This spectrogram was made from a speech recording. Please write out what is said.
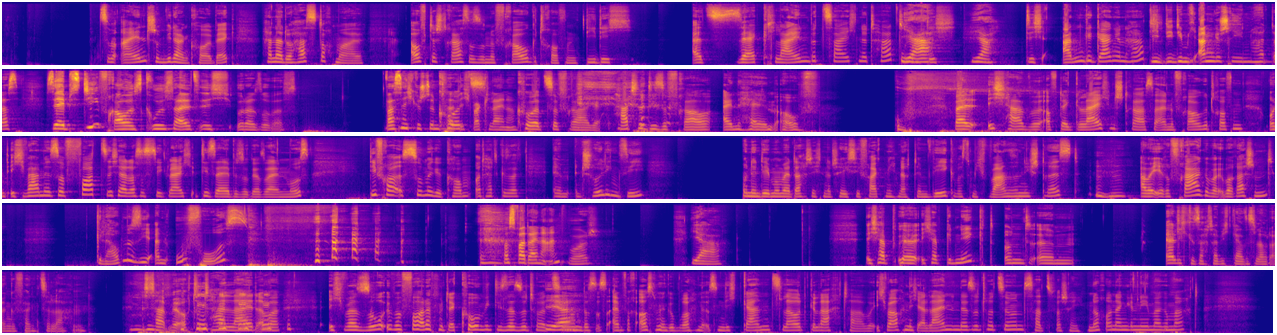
Zum einen schon wieder ein Callback. Hanna, du hast doch mal auf der Straße so eine Frau getroffen, die dich als sehr klein bezeichnet hat Ja. und dich, Ja. dich angegangen hat. Die, die, die mich angeschrien hat, dass selbst die Frau ist größer als ich oder sowas. Was nicht gestimmt hat, ich war kleiner. Kurze Frage. Hatte diese Frau einen Helm auf? Uff. Weil ich habe auf der gleichen Straße eine Frau getroffen und ich war mir sofort sicher, dass es die gleiche, dieselbe sogar sein muss. Die Frau ist zu mir gekommen und hat gesagt, ähm, entschuldigen Sie. Und in dem Moment dachte ich natürlich, sie fragt mich nach dem Weg, was mich wahnsinnig stresst. Mhm. Aber ihre Frage war überraschend. Glauben Sie an UFOs? Was war deine Antwort? Ja. Ich habe äh, ich hab genickt und ähm, ehrlich gesagt habe ich ganz laut angefangen zu lachen. Es tat mir auch total leid, aber ich war so überfordert mit der Komik dieser Situation, Ja. dass es einfach aus mir gebrochen ist und ich ganz laut gelacht habe. Ich war auch nicht allein in der Situation, das hat es wahrscheinlich noch unangenehmer gemacht.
